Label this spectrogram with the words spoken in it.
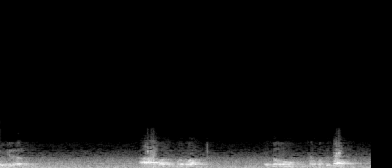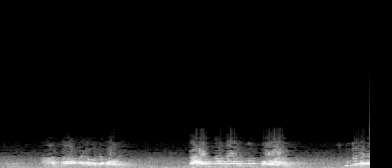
দিকে আর পথের পর সম্পত্তিটা আর যা টাকা পয়সা পাওয়া যাবে না যায় পাওয়া নেই সুদে টাকা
